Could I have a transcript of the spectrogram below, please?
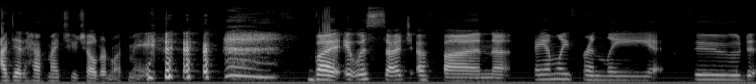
I did have my two children with me, but it was such a fun, family friendly food.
